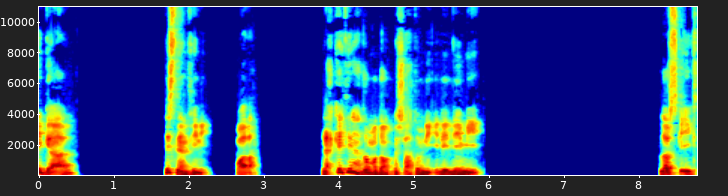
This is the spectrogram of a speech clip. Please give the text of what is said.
égal plus l'infini واضح. الحكايتين هذوما donc باش يعطوني ال limite lorsque x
